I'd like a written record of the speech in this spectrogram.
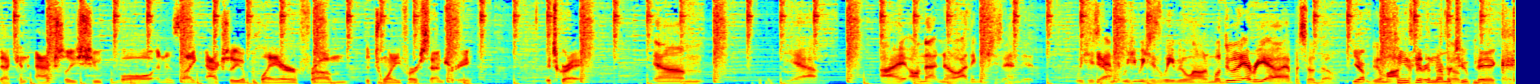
that can actually shoot the ball and is like actually a player from the 21st century. It's great. Um, yeah. I on that note, I think we should end it. We should Yeah. end, we, should, we should leave it alone. We'll do it every uh, episode though. Yep. We'll do a mock Kings get the number episode. two pick.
